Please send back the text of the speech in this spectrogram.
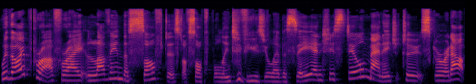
with Oprah for a loving the softest of softball interviews you'll ever see, and she still managed to screw it up.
